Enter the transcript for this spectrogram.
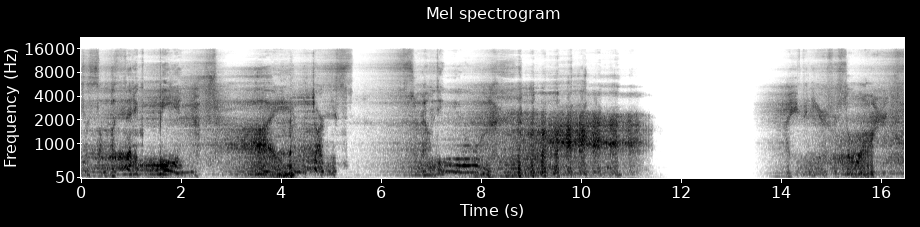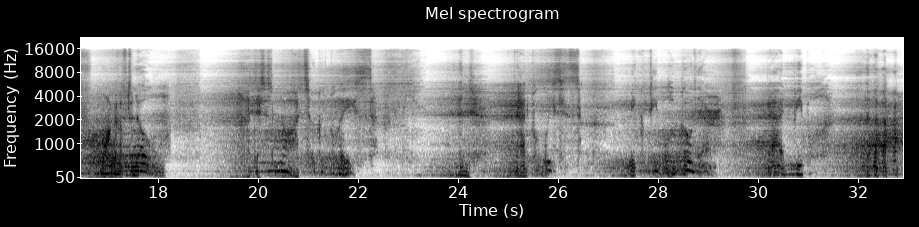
You're some pathetic being. I am the darkness surrounding you. I've been here for so long, long enough to know that this is not a good place. And bad places make people who go there people.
